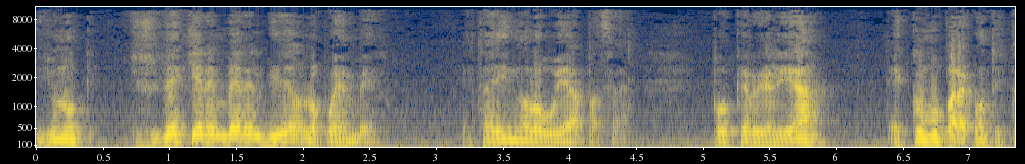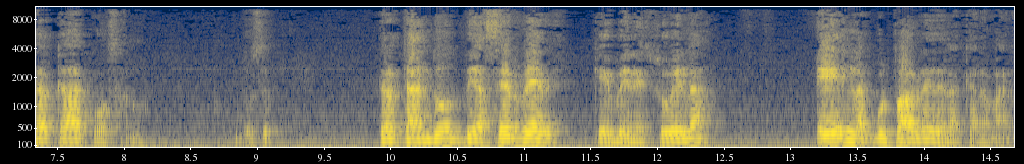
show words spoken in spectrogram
yo no, si ustedes quieren ver el video, lo pueden ver. Está ahí, no lo voy a pasar. Porque en realidad es como para contestar cada cosa. Entonces, tratando de hacer ver que Venezuela es la culpable de la caravana.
